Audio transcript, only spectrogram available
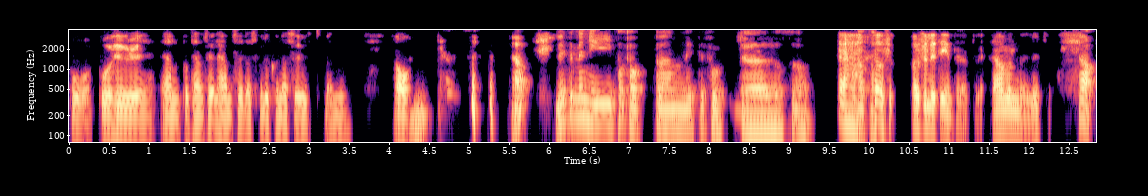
på, på hur en potentiell hemsida skulle kunna se ut. Men ja. Mm. ja, lite meny på toppen, lite footer och så Ja, och så, och så lite internet. Ja, men lite. Ja.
